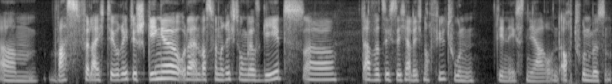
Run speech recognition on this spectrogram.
ähm, was vielleicht theoretisch ginge oder in was für eine Richtung das geht. Äh, da wird sich sicherlich noch viel tun die nächsten Jahre und auch tun müssen.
